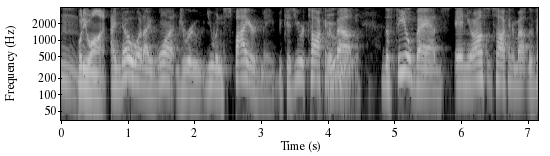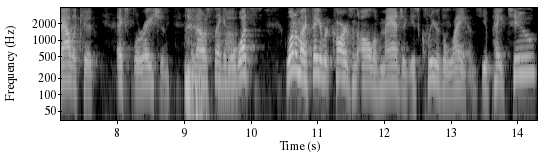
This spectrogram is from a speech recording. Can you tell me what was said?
Mm. What do you want? I know what I want, Drew. You inspired me because you were talking about the feel bads and you're also talking about the Valakut exploration. And I was thinking, Uh-huh. well, what's one of my favorite cards in all of Magic is Clear the Lands. You pay two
